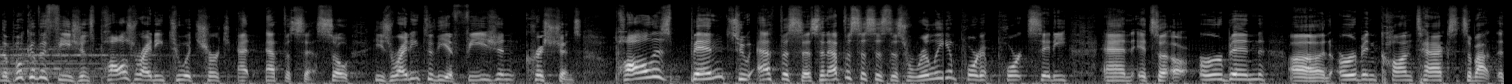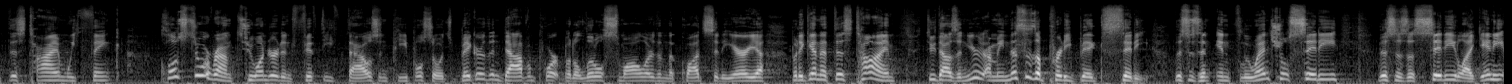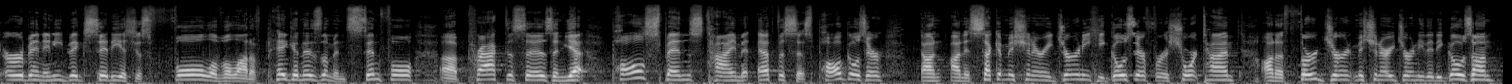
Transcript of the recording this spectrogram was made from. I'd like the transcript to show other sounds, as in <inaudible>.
the book of Ephesians, Paul's writing to a church at Ephesus. So he's writing to the Ephesian Christians. Paul has been to Ephesus, and Ephesus is this really important port city, and it's a, a urban, uh, an urban context. It's about at this time we think close to around 250,000 people, so it's bigger than Davenport, but a little smaller than the Quad City area. But again, at this time, 2,000 years, I mean, this is a pretty big city. This is an influential city. This is a city like any urban, any big city. It's just full of a lot of paganism and sinful uh, practices. And yet, Paul spends time at Ephesus. Paul goes there on, on his second missionary journey. He goes there for a short time. On a third journey, missionary journey that he goes on,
